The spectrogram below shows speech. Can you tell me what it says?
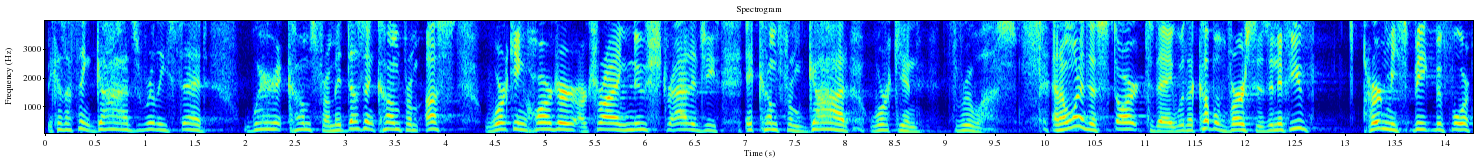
Because I think God's really said where it comes from. It doesn't come from us working harder or trying new strategies, it comes from God working through us. And I wanted to start today with a couple verses. And if you've heard me speak before,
